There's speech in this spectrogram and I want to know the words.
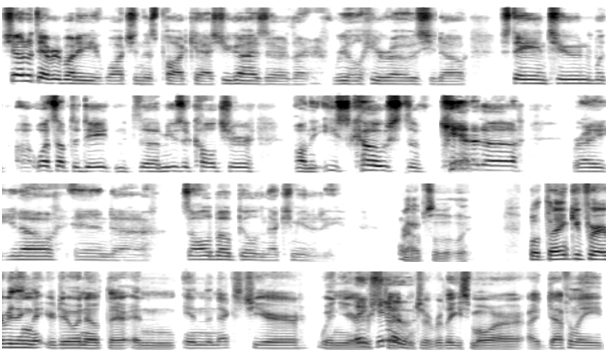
shout out to everybody watching this podcast. You guys are the real heroes, you know. Stay in tune with uh, what's up to date in the music culture on the East Coast of Canada, right? You know, and uh, it's all about building that community. Absolutely. Well, thank you for everything that you're doing out there. And in the next year, when you're Thank starting you. to release more, I definitely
